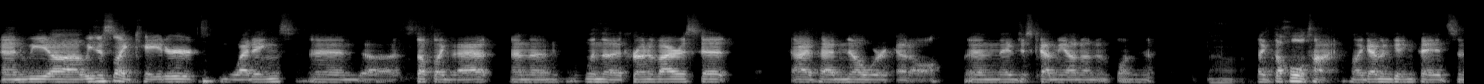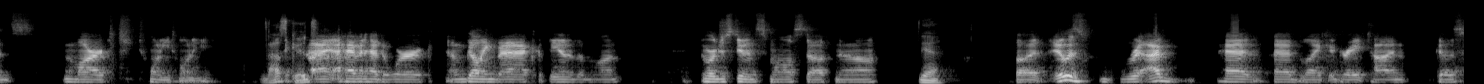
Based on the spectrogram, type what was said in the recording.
and we uh, we just like catered weddings and uh, stuff like that. And then when the coronavirus hit, I've had no work at all, and they've just kept me out on unemployment Uh, like the whole time. Like I've been getting paid since March 2020. that's Like, good. I, I haven't had to work. I'm going back at the end of the month. We're just doing small stuff now. Yeah. But it was re- I've had had like a great time because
